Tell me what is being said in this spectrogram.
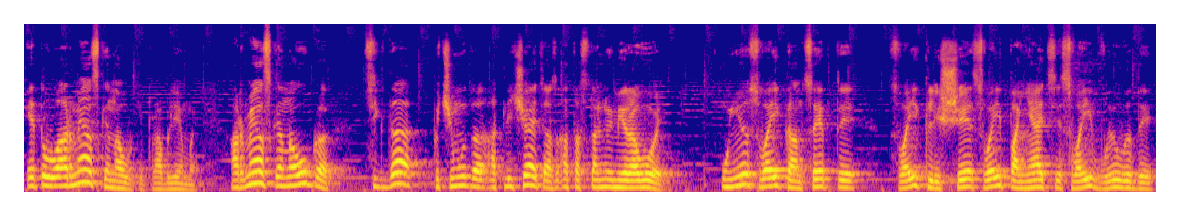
Это у армянской науки проблемы – Армянская наука всегда почему-то отличается от остальной мировой. У нее свои концепты, свои клише, свои понятия, свои выводы.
